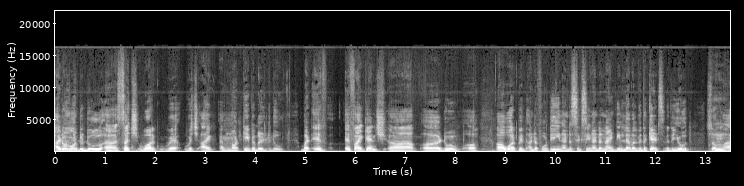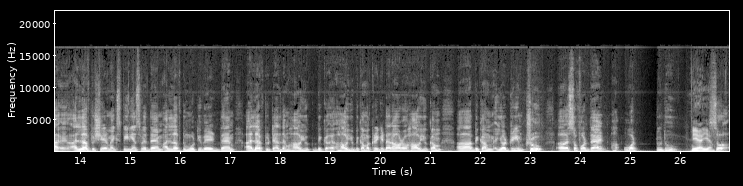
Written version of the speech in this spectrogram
I don't want to do uh, such work where, which I am not capable to do. But if if I can sh- uh, uh, do uh, uh, work with under 14, under 16, under 19 level with the kids, with the youth. So Hmm. I, I love to share my experience with them. I love to motivate them. I love to tell them how you bec- how you become a cricketer or how you come uh, become your dream true. Uh, so for that, what to do? Yeah, yeah. So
